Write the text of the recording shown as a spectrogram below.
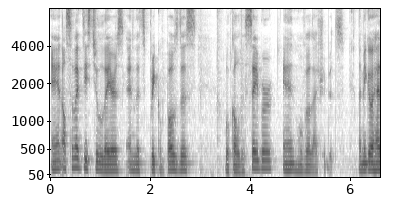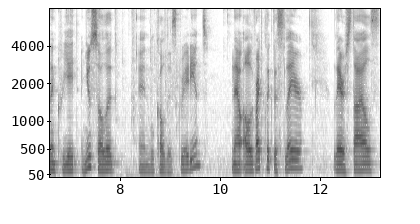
And I'll select these two layers and let's pre-compose this. We'll call this Saber and move all attributes. Let me go ahead and create a new solid and we'll call this gradient. Now I'll right click this layer, layer styles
